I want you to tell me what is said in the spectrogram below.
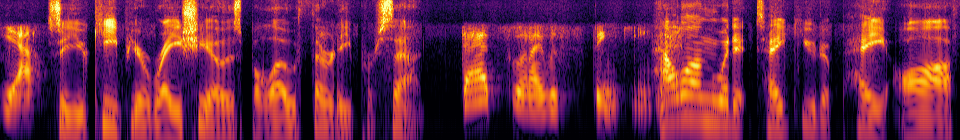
Yeah. so you keep your ratios below 30%. That's what I was thinking. How long would it take you to pay off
